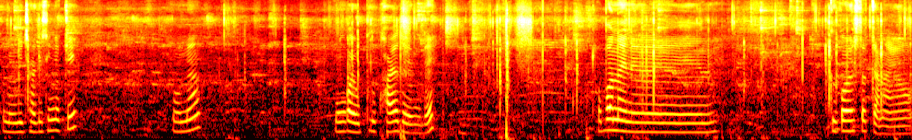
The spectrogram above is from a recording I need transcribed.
그럼 여기 자리 생겼지? 그러면 뭔가 옆으로 가야 되는데 저번에는 그거 했었잖아요.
